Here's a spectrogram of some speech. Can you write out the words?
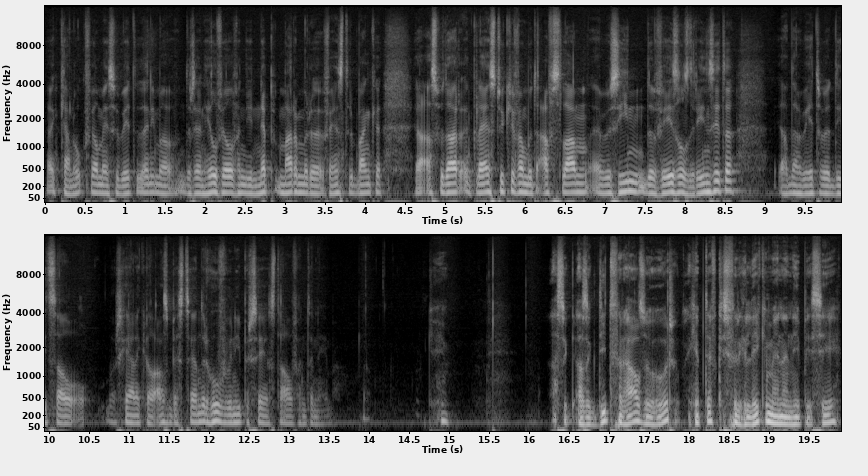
ik kan ook, veel mensen weten dat niet, maar er zijn heel veel van die nep marmeren vensterbanken. Ja, als we daar een klein stukje van moeten afslaan en we zien de vezels erin zitten, ja, dan weten we, dit zal waarschijnlijk wel asbest zijn. Daar hoeven we niet per se een staal van te nemen. Oké. Als, ik, als ik dit verhaal zo hoor, je hebt even vergeleken met een EPC,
